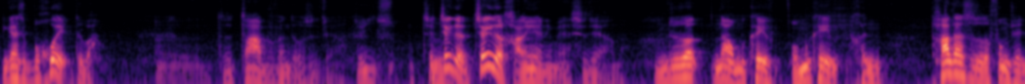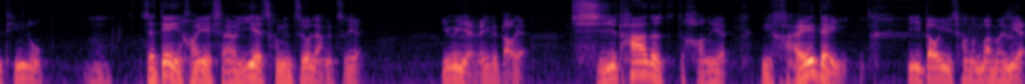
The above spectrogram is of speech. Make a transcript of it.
应该是不会，对吧？呃，这大部分都是这样，就这这个这个行业里面是这样的。我们就说，那我们可以我们可以很踏踏实实的奉劝听众，嗯，在电影行业想要一夜成名，只有两个职业，一个演员，一个导演。其他的行业你还得一刀一枪的慢慢练。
